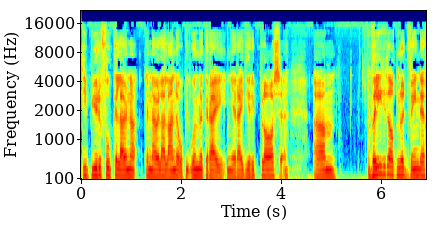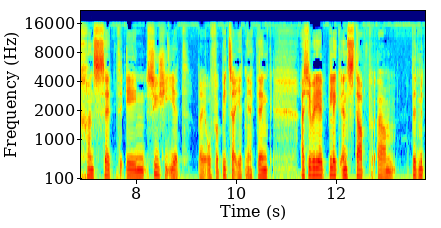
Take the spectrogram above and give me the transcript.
die beautiful Kelowna canola lande op die oomblik ry en jy ry deur die plase, um wil jy dit dalk noodwendig gaan sit en sushi eet by of 'n pizza eet nie. Ek dink as jy by die plek instap, ehm um, dit met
